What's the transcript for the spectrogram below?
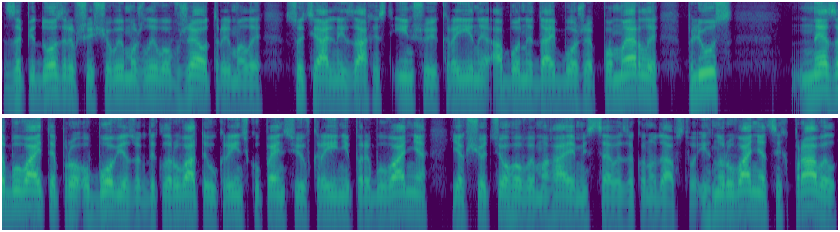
запідозривши, що ви, можливо, вже отримали соціальний захист іншої країни або, не дай Боже, померли. Плюс не забувайте про обов'язок декларувати українську пенсію в країні перебування, якщо цього вимагає місцеве законодавство. Ігнорування цих правил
